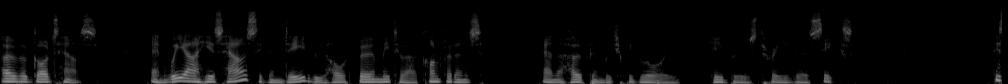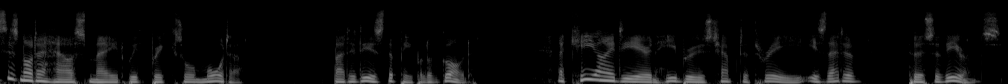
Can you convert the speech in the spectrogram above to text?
over God's house, and we are his house if indeed we hold firmly to our confidence and the hope in which we glory. Hebrews 3 verse 6. This is not a house made with bricks or mortar, but it is the people of God. A key idea in Hebrews chapter 3 is that of perseverance,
